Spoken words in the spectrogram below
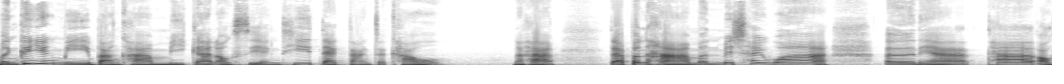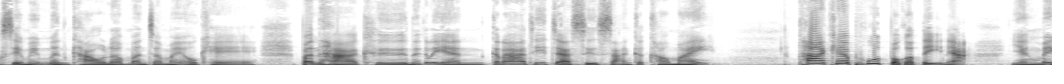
มันก็ยังมีบางคำมีการออกเสียงที่แตกต่างจากเขานะคะแต่ปัญหามันไม่ใช่ว่าเออเนี่ยถ้าออกเสียงไม่เหมือนเขาแล้วมันจะไม่โอเค ปัญหาคือนักเรียนกล้าที่จะสื่อสารกับเขาไหม ถ้าแค่พูดปกติเนี่ยยังไม่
